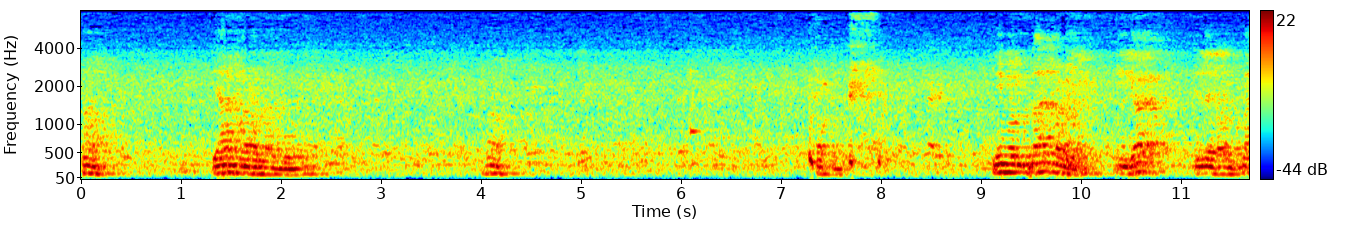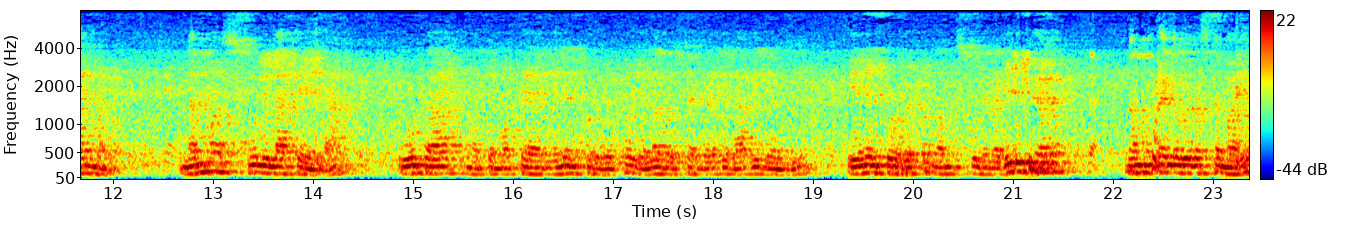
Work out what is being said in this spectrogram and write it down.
ಹಾಂ ಯಾರು ಮಾಡಲ್ಲ ಅದು ಹಾಂ ಓಕೆ ನೀವೊಂದು ಪ್ಲ್ಯಾನ್ ಮಾಡಿ ಈಗ ಇಲ್ಲ ಒಂದು ಪ್ಲ್ಯಾನ್ ಮಾಡಿ ನಮ್ಮ ಸ್ಕೂಲ್ ಇಲಾಖೆಯಿಂದ ಊಟ ಮತ್ತು ಮೊಟ್ಟೆ ಏನೇನು ಕೊಡಬೇಕು ಎಲ್ಲದೂ ಅಷ್ಟೇ ಬೆಳಗ್ಗೆ ರಾಗಿ ಗಂಜಿ ಏನೇನು ಕೊಡಬೇಕು ನಮ್ಮ ಸ್ಕೂಲಿನ ಡಿ ನಮ್ಮ ಕಡೆಯಿಂದ ವ್ಯವಸ್ಥೆ ಮಾಡಿ.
